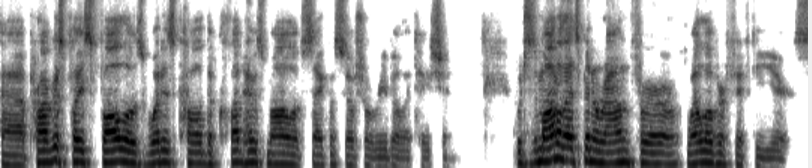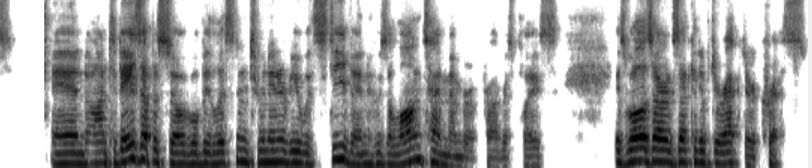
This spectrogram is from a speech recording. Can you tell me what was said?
uh, Progress Place follows what is called the clubhouse model of psychosocial rehabilitation, which is a model that's been around for well over 50 years. And on today's episode, we'll be listening to an interview with Stephen, who's a longtime member of Progress Place, as well as our executive director, Chris.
